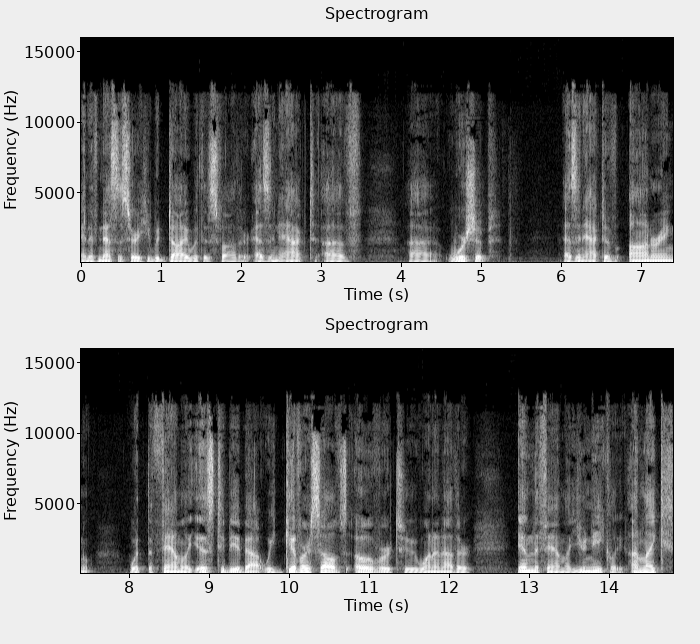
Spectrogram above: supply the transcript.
and if necessary, he would die with his father as an act of uh, worship, as an act of honoring what the family is to be about. We give ourselves over to one another in the family uniquely, unlike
